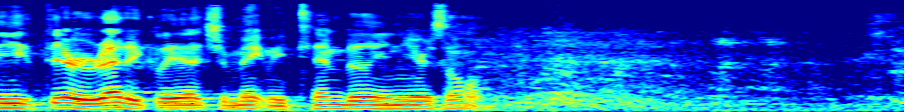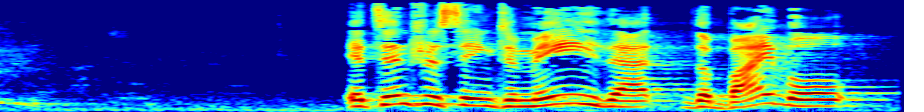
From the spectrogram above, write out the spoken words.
See, theoretically, that should make me 10 billion years old. It's interesting to me that the Bible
